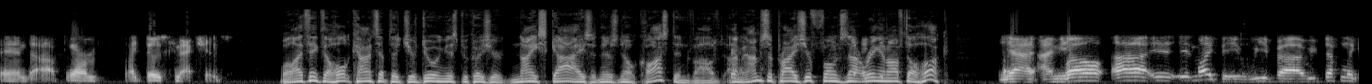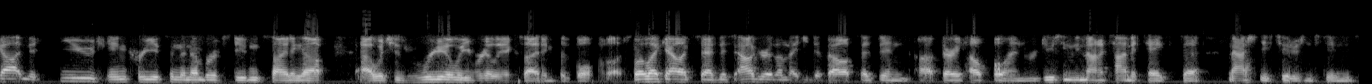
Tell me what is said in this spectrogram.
and form like those connections. Well, I think the whole concept that you're doing this because you're nice guys and there's no cost involved. I mean, I'm surprised your phone's not ringing off the hook. Yeah, I mean, well, uh, it, it might be. We've uh, we've definitely gotten a huge increase in the number of students signing up, uh, which is really really exciting for both of us. But like Alex said, this algorithm that he developed has been uh, very helpful in reducing the amount of time it takes to match these tutors and students.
